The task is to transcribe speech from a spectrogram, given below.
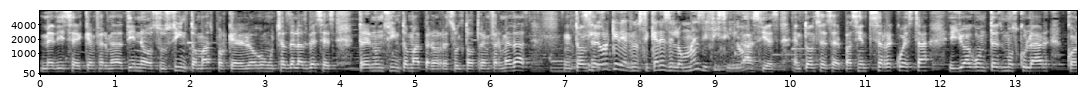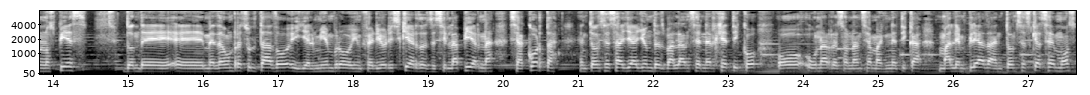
me dice qué enfermedad tiene o sus síntomas, porque luego muchas de las veces traen un síntoma, pero resulta otra enfermedad. Entonces, sí, yo creo que diagnosticar es de lo más difícil, ¿no? Así es. Entonces el paciente se recuesta y yo hago un test muscular con los pies, donde eh, me da un resultado y el miembro inferior izquierdo, es decir, la pierna, se acorta. Entonces ahí hay un desbalance energético o una resonancia magnética mal empleada. Entonces, ¿qué hacemos?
